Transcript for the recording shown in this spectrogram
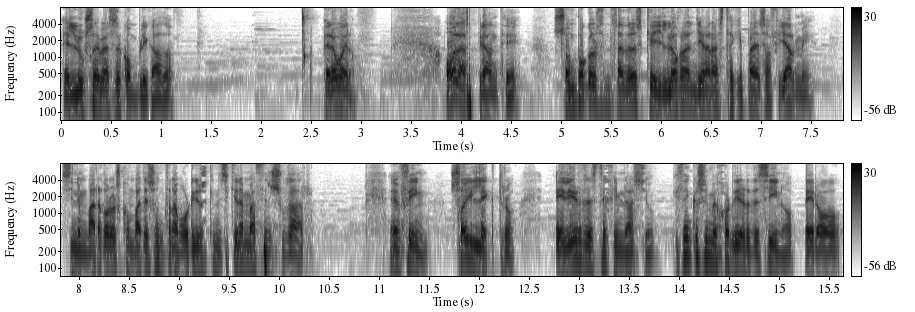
El luxo debe ser complicado. Pero bueno. Hola, aspirante. Son pocos los entrenadores que logran llegar hasta aquí para desafiarme. Sin embargo, los combates son tan aburridos que ni siquiera me hacen sudar. En fin, soy Electro, el líder de este gimnasio. Dicen que soy mejor líder de Sino, pero...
